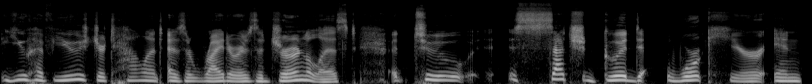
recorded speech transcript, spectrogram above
you have used your talent as a writer, as a journalist, uh, to such good work here in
